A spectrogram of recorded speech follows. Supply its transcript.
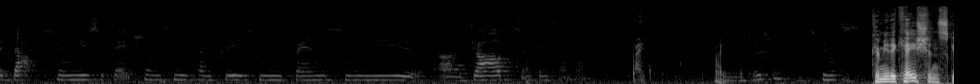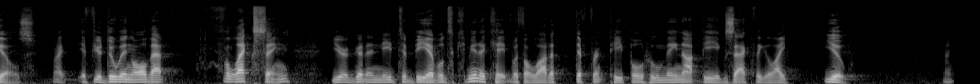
adapt to new situations, new countries, new friends, new uh, jobs, and things like that. Right. Right. Communication skills. Communication skills. Right. If you're doing all that flexing, you're going to need to be able to communicate with a lot of different people who may not be exactly like you. Right?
